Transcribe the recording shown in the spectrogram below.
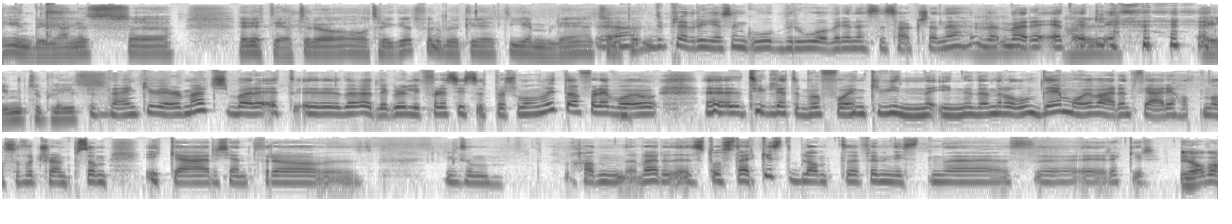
innbyggernes rettigheter og, og, trygghet, for å bruke et hjemlig eksempel. Ja, du prøver å gi oss en god bro over i neste sak, skjønner jeg. Bare et, et, aim to please. Thank you very much. Bare et, da ødelegger du litt for det siste spørsmålet mitt, da, for det var jo til dette med å få en kvinne inn i den rollen. Det må jo være en fjær i hatten også for Trump, som ikke er kjent for å liksom han stå sterkest blant feministenes rekker? Ja da,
